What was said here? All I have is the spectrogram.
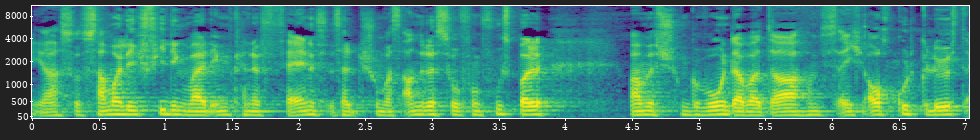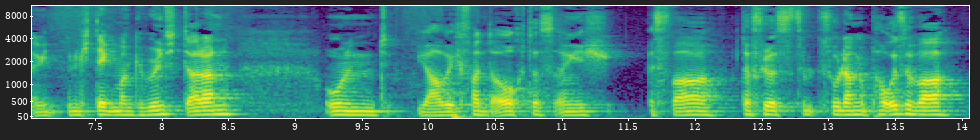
ja, so Summer League-Feeling, weil eben keine Fans, es ist halt schon was anderes so vom Fußball waren wir es schon gewohnt, aber da haben sie es eigentlich auch gut gelöst. Und ich denke, man gewöhnt sich daran. Und ja, aber ich fand auch, dass eigentlich, es war dafür, dass es so lange Pause war,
